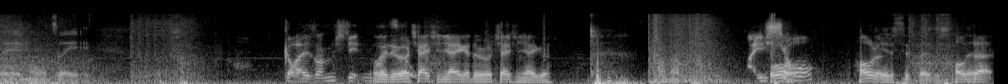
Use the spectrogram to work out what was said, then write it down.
There, no one's there. Guys, I'm shitting Oh, they're all chasing Jaeger, they're all chasing Jaeger. Are you Oh. sure? Hold Yeah, it, just sit there. Just sit hold there. that.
